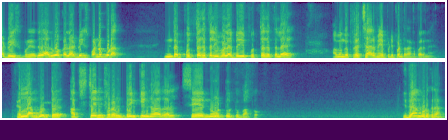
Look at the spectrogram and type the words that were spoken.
அட்வைஸ் முடியாது அதுவோ கல் அட்வைஸ் பண்ணக்கூடாது. இந்த புத்தகத்தில் இவ்வளோ பெரிய புத்தகத்தில் அவங்க பிரச்சாரமே எப்படி பண்ணுறாங்க பாருங்கள் எல்லாம் போட்டு அப்டெயின் ஃப்ரம் ட்ரிங்கிங் ஆதல் சே நோ டு டுபாக்கோ இதான் கொடுக்குறாங்க.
